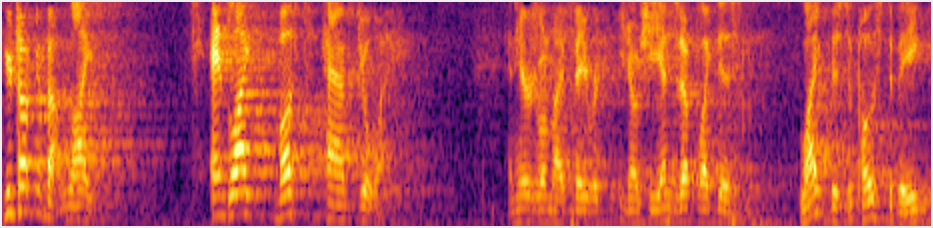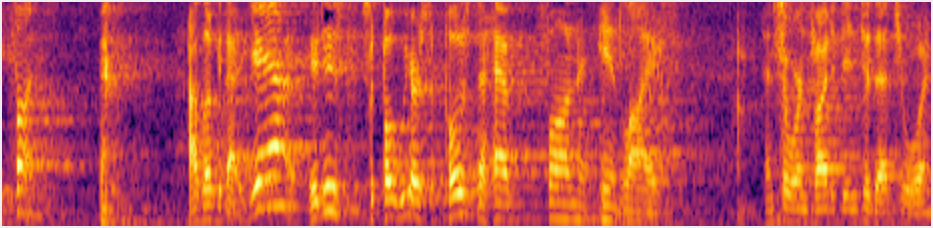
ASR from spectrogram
you're talking about life. And life must have joy. And here's one of my favorite, you know, she ends it up like this Life is supposed to be fun. I look at that. Yeah, it is. Supposed, we are supposed to have fun in life. And so we're invited into that joy.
